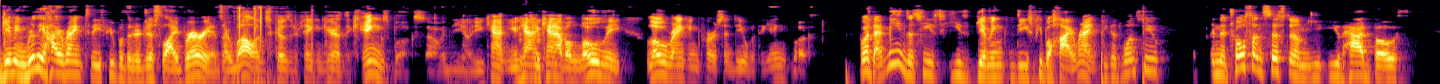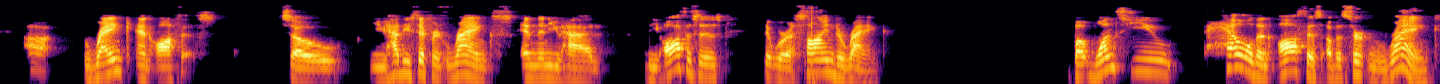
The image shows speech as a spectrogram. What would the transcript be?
giving really high rank to these people that are just librarians. Like, well, it's because they're taking care of the king's books. So you know, you can't you can't you can't have a lowly low ranking person deal with the king's books. What that means is he's he's giving these people high rank because once you in the Chosun system you, you had both uh, rank and office. So you had these different ranks, and then you had the offices that were assigned to rank. But once you held an office of a certain rank,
